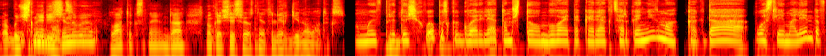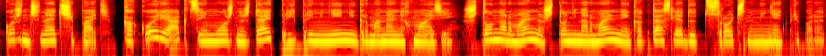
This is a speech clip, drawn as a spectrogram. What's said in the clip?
Обычные резиновые, латексные, да. Ну, конечно, если у вас нет аллергии на латекс. Мы в предыдущих выпусках говорили о том, что бывает такая реакция организма, когда после эмолентов кожа начинает щипать. Какой реакции можно ждать при применении гормональных мазей? Что нормально, что ненормально, и когда следует срочно менять препарат?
